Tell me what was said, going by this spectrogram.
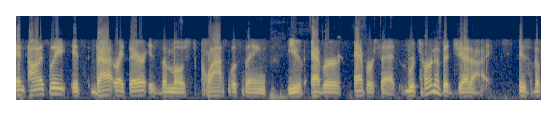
And honestly, it's that right there is the most classless thing you've ever ever said. Return of the Jedi is the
